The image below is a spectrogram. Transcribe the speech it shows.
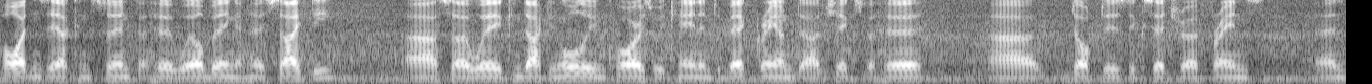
heightens our concern for her well-being and her safety. Uh, so we're conducting all the inquiries we can into background uh, checks for her, uh, doctors, etc., friends, and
